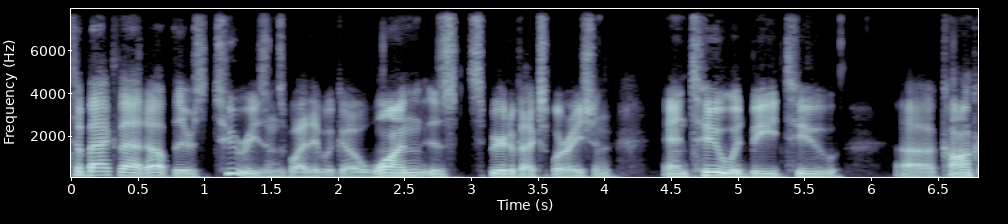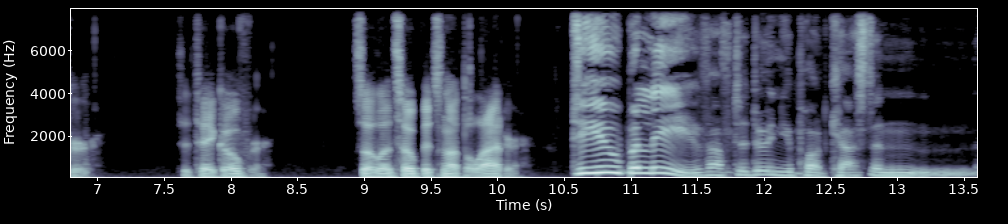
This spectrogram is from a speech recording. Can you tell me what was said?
to back that up, there's two reasons why they would go. One is spirit of exploration, and two would be to uh, conquer, to take over. So let's hope it's not the latter. Do you believe, after doing your podcast and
